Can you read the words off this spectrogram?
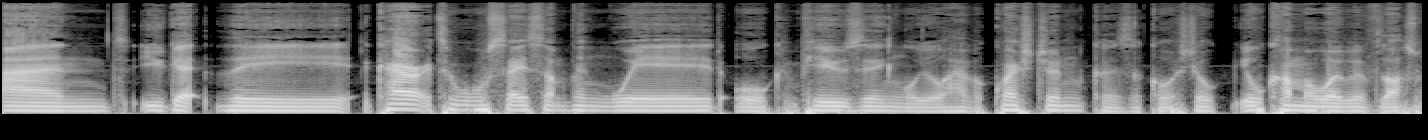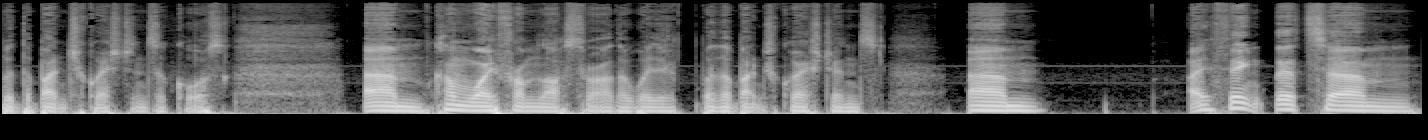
and you get the character will say something weird or confusing or you'll have a question because of course you'll you'll come away with Lost with a bunch of questions of course. Um come away from Lost rather with with a bunch of questions. Um I think that um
